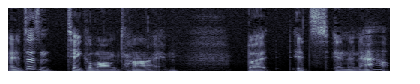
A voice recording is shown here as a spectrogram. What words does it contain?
And it doesn't take a long time, but it's in the now.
